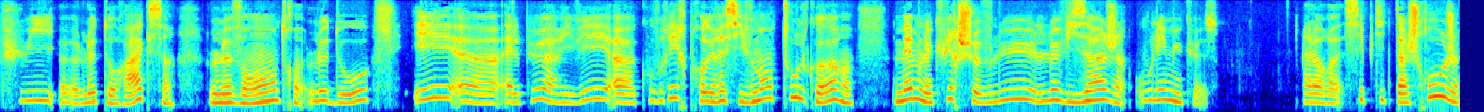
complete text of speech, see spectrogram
puis le thorax, le ventre, le dos et euh, elle peut arriver à couvrir progressivement tout le corps, même le cuir chevelu, le visage ou les muqueuses. Alors, euh, ces petites taches rouges,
